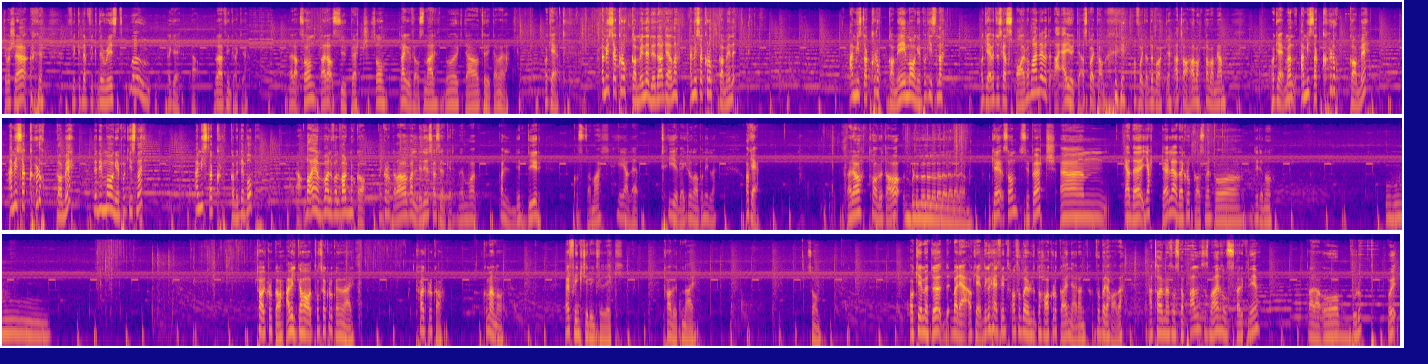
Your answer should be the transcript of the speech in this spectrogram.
Skal vi se. flikkete, flikkete wrist. Wow. Ok, ja. Det der funka ikke. Der, ja. Sånn. Der, ja. Supert. Sånn. Legger vi fra oss den der. Nå orket jeg, tør ikke jeg mer. OK. Jeg mista klokka mi nedi der til henne. Jeg mista klokka mi Jeg mista klokka mi i magen på kissen, jeg. Ok, vet du, skal jeg spare på meg, eller? Nei, jeg gjør ikke det. Jeg sparer på ham. Han får ikke dem tilbake. Jeg tar dem, tar dem hjem. Ok, men jeg mistet klokka mi. Jeg mistet klokka mi nedi magen på kissen her. Jeg mistet klokka mi til Bob. Ja, da er den i alle fall verdt noe, da. Den klokka der var veldig dyr, skal jeg si dere. Den var veldig dyr. Kostet meg hele 20 kroner på Nille. Ok. Der, ja. Tar vi ut det også. Ok, sånn. Supert. Ehm, er det hjertet, eller er det klokka som holder på å dirre nå? Uh. Ta ut klokka. Jeg vil ikke ha Sånn skal klokka den der. Ta ut klokka. Kom igjen nå. Vær flink kirurg, Fredrik. Ta ut den der. Sånn. Ok, møte. Det, bare, ok, det går helt fint. Han får bare lov til å ha klokka inni her. Han Han får bare ha det. Jeg tar med en sånn skapell, sånn som her, en sånn skarp kniv. Der, ja. Og blopp. Oi.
